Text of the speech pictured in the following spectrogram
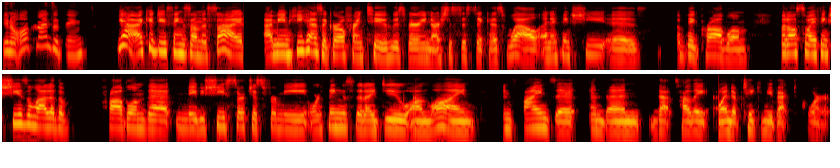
you know, all kinds of things. Yeah, I could do things on the side. I mean, he has a girlfriend too who's very narcissistic as well. And I think she is a big problem. But also, I think she's a lot of the problem that maybe she searches for me or things that I do online and finds it and then that's how they end up taking me back to court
